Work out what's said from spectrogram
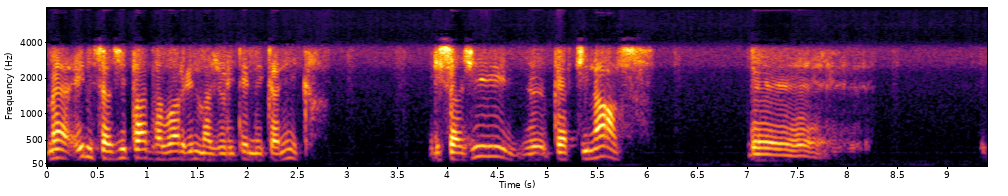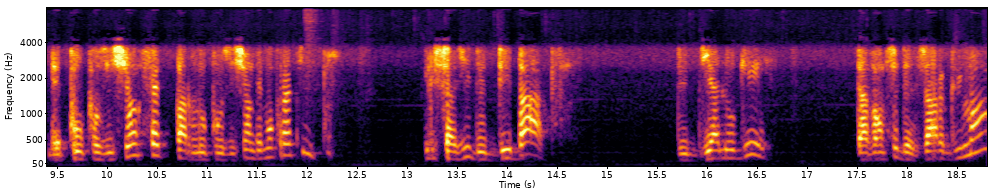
Mais il ne s'agit pas d'avoir une majorité mécanique. Il s'agit de pertinence des, propositions faites par l'opposition démocratique. Il s'agit de débattre, de dialoguer, d'avancer des arguments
